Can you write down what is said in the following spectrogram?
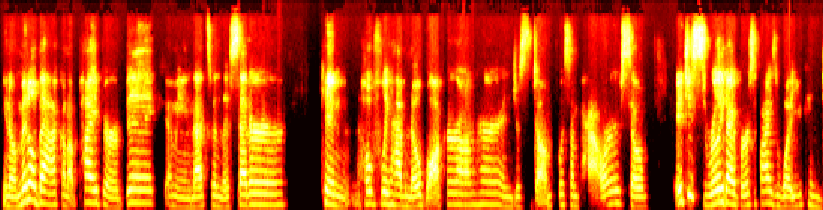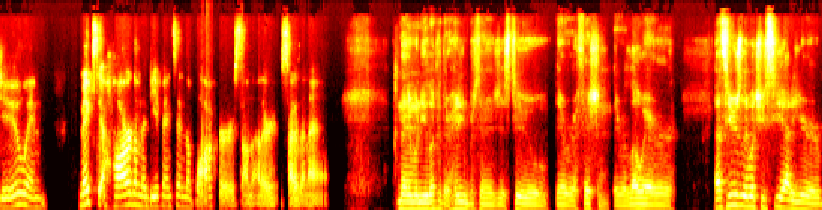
you know, middle back on a pipe or a big. I mean, that's when the setter can hopefully have no blocker on her and just dump with some power. So it just really diversifies what you can do and makes it hard on the defense and the blockers on the other side of the net. And then when you look at their hitting percentages too, they were efficient. They were low error. That's usually what you see out of your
